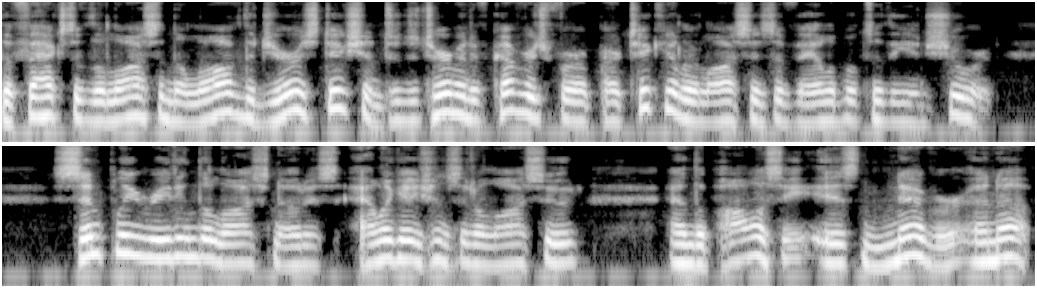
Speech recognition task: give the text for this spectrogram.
the facts of the loss, and the law of the jurisdiction to determine if coverage for a particular loss is available to the insured. Simply reading the loss notice, allegations in a lawsuit, and the policy is never enough.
